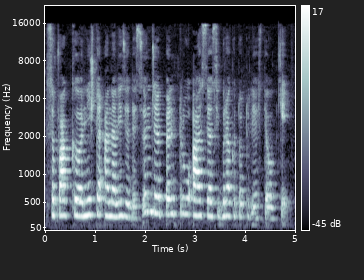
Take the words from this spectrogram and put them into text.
să fac uh, niște analize de sânge pentru a se asigura că totul este ok.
